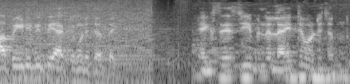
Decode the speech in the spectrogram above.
ആ പി ഡി പി പി ആക്ടും കൂടി ചേർത്തേക്ക്. എക്സൈസ് ജീപ്പിന്റെ ലൈറ്റ് പൊട്ടിച്ചിട്ടുണ്ട്.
